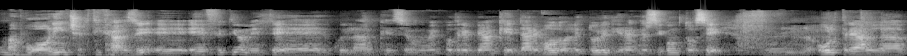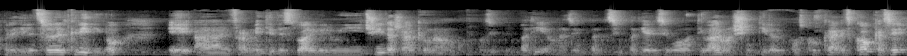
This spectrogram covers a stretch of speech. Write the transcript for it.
ma buoni in certi casi e, e effettivamente è quella che secondo me potrebbe anche dare modo al lettore di rendersi conto se mh, oltre alla predilezione del critico e ai frammenti testuali che lui cita c'è anche una così, empatia, una simpa- simpatia che si può attivare, una scintilla che può scoccare. Scocca se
